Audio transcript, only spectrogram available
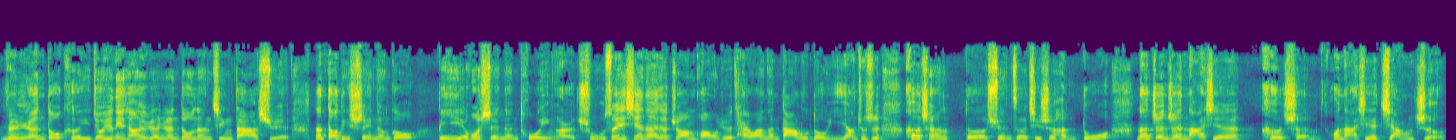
人人都可以，就有点像是人人都能进大学，那到底谁能够毕业或谁能脱颖而出？所以现在的状况，我觉得台湾跟大陆都一样，就是课程的选择其实很多。那真正哪些课程或哪些讲者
